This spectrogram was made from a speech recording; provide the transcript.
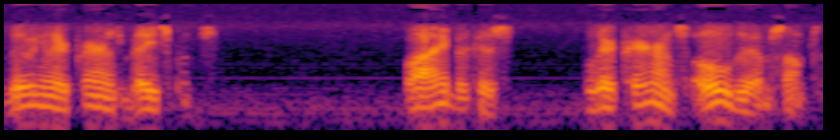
Living in their parents' basements. Why? Because their parents owe them something.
